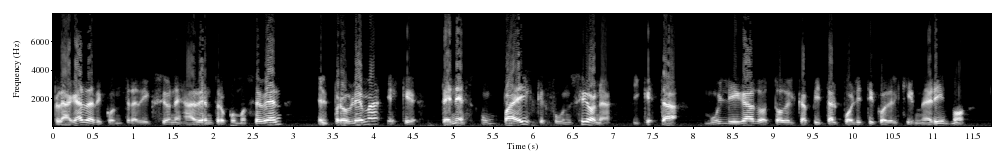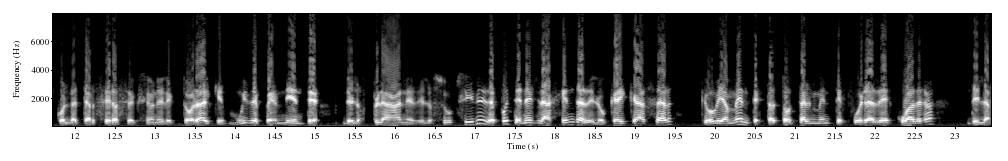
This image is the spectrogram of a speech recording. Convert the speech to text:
plagada de contradicciones adentro como se ven, el problema es que tenés un país que funciona y que está muy ligado a todo el capital político del kirchnerismo con la tercera sección electoral, que es muy dependiente de los planes, de los subsidios, y después tenés la agenda de lo que hay que hacer, que obviamente está totalmente fuera de escuadra de la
